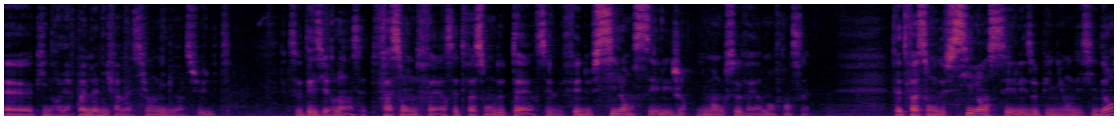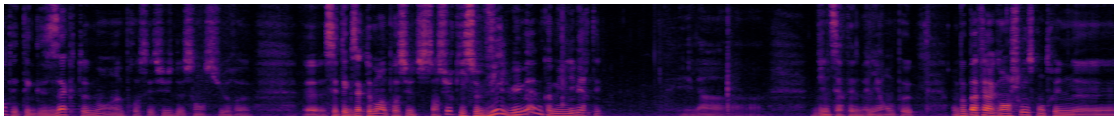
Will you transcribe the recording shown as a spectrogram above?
euh, qui ne relève pas de la diffamation ni de l'insulte. Ce désir-là, cette façon de faire, cette façon de taire, c'est le fait de silencer les gens. Il manque ce verbe en français. Cette façon de silencer les opinions dissidentes est exactement un processus de censure. Euh, euh, c'est exactement un processus de censure qui se vit lui-même comme une liberté. Et là, d'une certaine manière, on peut, on peut pas faire grand-chose contre une, euh,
